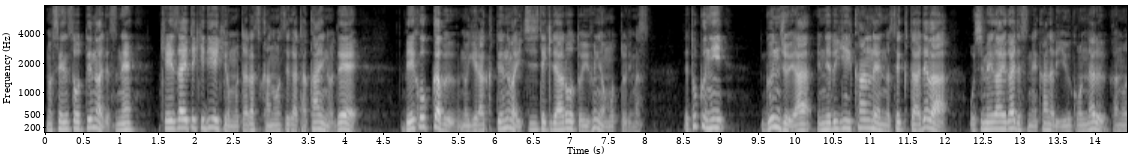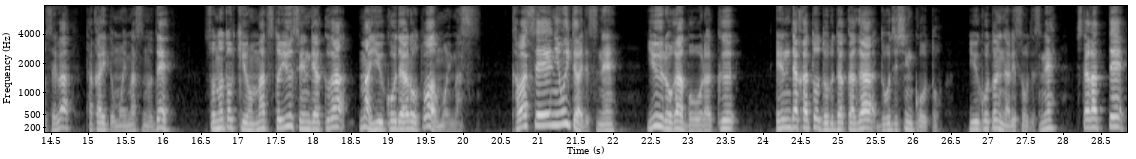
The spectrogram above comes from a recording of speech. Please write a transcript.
の戦争っていうのはですね、経済的利益をもたらす可能性が高いので、米国株の下落っていうのは一時的であろうというふうに思っております。で特に軍需やエネルギー関連のセクターではおしめ買いがですね、かなり有効になる可能性は高いと思いますので、その時を待つという戦略は、まあ有効であろうとは思います。為替においてはですね、ユーロが暴落、円高とドル高が同時進行ということになりそうですね。したがって、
